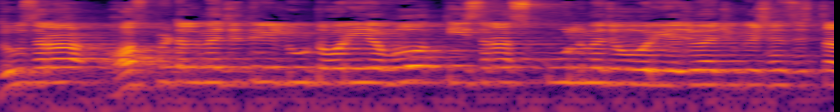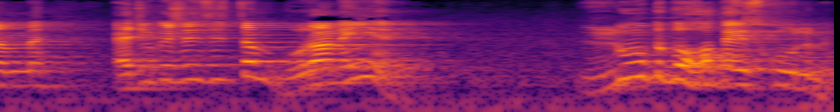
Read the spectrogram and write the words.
दूसरा हॉस्पिटल में जितनी लूट हो रही है वो, तीसरा स्कूल में जो हो रही है, जो एजुकेशन सिस्टम में। एजुकेशन सिस्टम बुरा नहीं है। लूट बहुत है स्कूल में।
